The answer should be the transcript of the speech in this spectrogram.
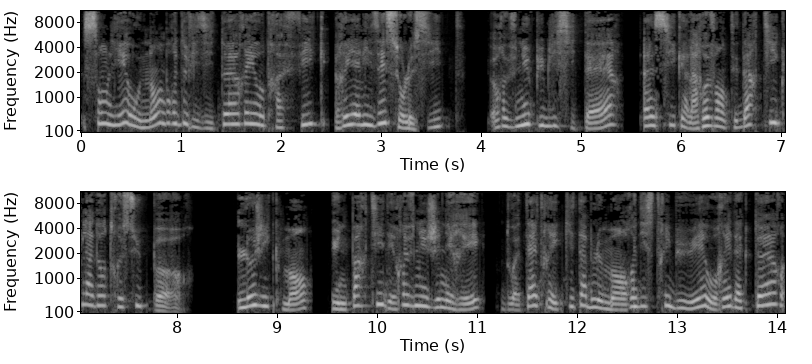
sont liées au nombre de visiteurs et au trafic réalisé sur le site, revenus publicitaires, ainsi qu'à la revente d'articles à d'autres supports. Logiquement, une partie des revenus générés doit être équitablement redistribuée aux rédacteurs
